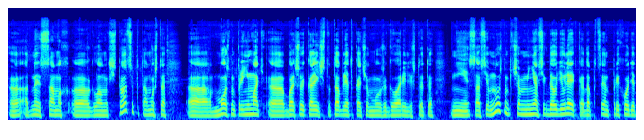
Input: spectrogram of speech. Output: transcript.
э, одна из самых э, главных ситуаций, потому что можно принимать большое количество таблеток, о чем мы уже говорили, что это не совсем нужно. Причем меня всегда удивляет, когда пациент приходит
